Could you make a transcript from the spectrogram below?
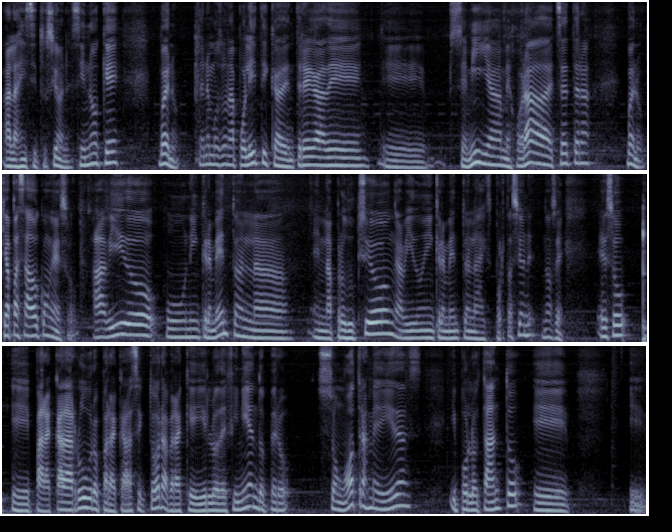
a las instituciones, sino que, bueno, tenemos una política de entrega de eh, semilla mejorada, etcétera. Bueno, ¿qué ha pasado con eso? Ha habido un incremento en la, en la producción, ha habido un incremento en las exportaciones, no sé. Eso eh, para cada rubro, para cada sector habrá que irlo definiendo, pero son otras medidas y por lo tanto eh, eh,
